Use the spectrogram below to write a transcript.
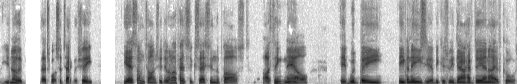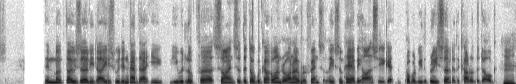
You know that that's what's attacked the sheep. Yeah, sometimes we do, and I've had success in the past. I think now it would be even easier because we now have DNA, of course. In those early days, we didn't have that. You you would look for signs that the dog would go under or on over a fence and leave some hair behind, so you get probably the breed, certainly the colour of the dog. Mm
